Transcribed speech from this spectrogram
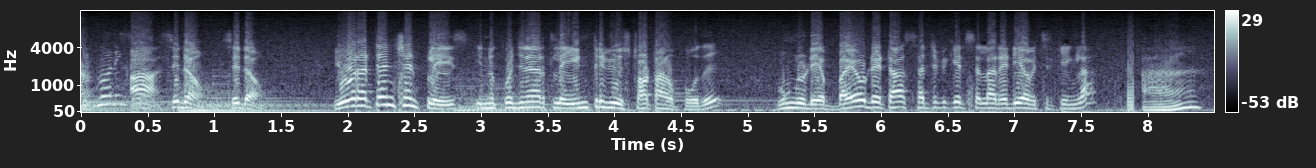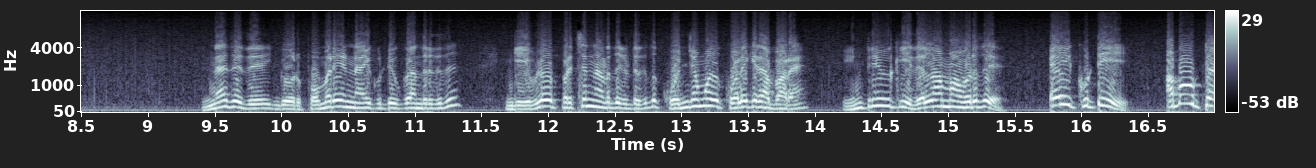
Good morning ah sit down sit down your attention please இன்னும் கொஞ்ச நேரத்துல இன்டர்வியூ ஸ்டார்ட் ஆக போகுது. உங்களுடைய பயோடேட்டா சர்டிபிகேட்ஸ் எல்லாம் ரெடியா வச்சிருக்கீங்களா? என்னது இது? இங்க ஒரு பொமரியன் நாய்க்குட்டி உட்கார்ந்திருக்குது. இங்க இவ்வளவு பிரச்சனை நடந்துகிட்டு இருக்குது. கொஞ்சமாவது குலைக்கிறா பாரு. இன்டர்வியூக்கு இதெல்லாமா வருது? ஏய் குட்டி அபவுட்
